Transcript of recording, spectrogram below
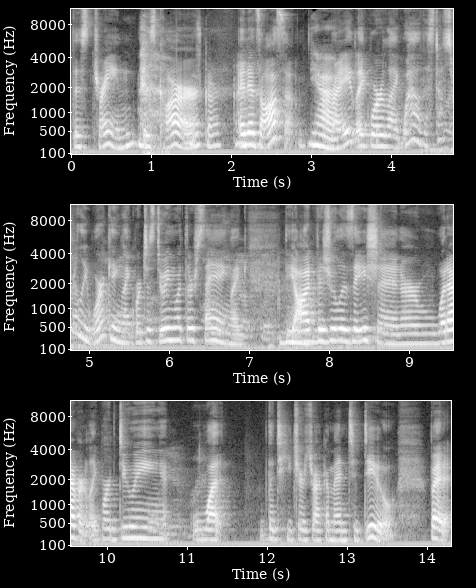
this train, this car. This car. And it's awesome. Yeah. Right? Like we're like, wow, this stuff's really working. Like we're just doing what they're saying. Like the odd visualization or whatever. Like we're doing what the teachers recommend to do. But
